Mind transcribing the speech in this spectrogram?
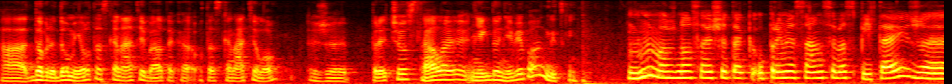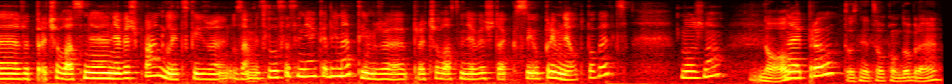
A dobre, Domi, otázka na teba, taká otázka na telo, že prečo stále niekto nevie po anglicky? Mhm, možno sa ešte tak úprimne sám seba spýtaj, že, že prečo vlastne nevieš po anglicky, že zamyslel sa si niekedy nad tým, že prečo vlastne nevieš, tak si úprimne odpovedz, možno. No, Najprv. to znie celkom dobré,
